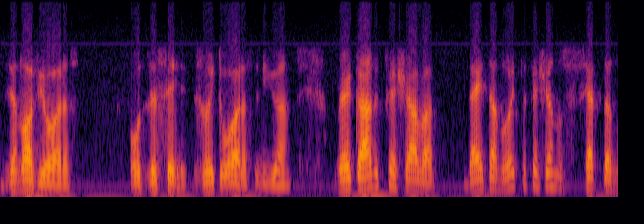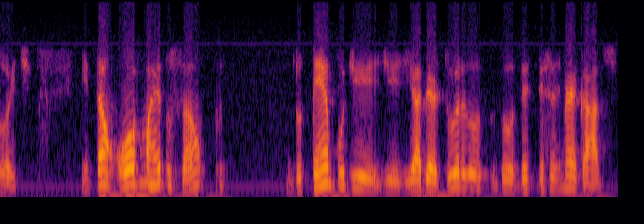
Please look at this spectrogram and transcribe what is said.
19 horas, ou 16, 18 horas, se não me engano. O mercado que fechava 10 da noite está fechando 7 da noite. Então, houve uma redução do tempo de, de, de abertura do, do, de- desses mercados.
